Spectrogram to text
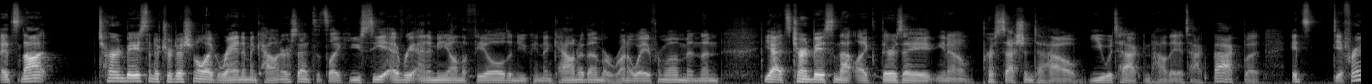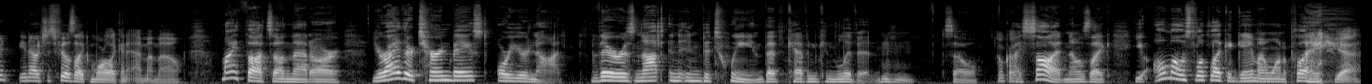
it's not turn based in a traditional like random encounter sense. It's like you see every enemy on the field and you can encounter them or run away from them, and then yeah, it's turn based in that like there's a you know procession to how you attacked and how they attack back, but it's different. You know, it just feels like more like an MMO. My thoughts on that are you're either turn based or you're not. There is not an in between that Kevin can live in. Mm-hmm. So Mm-hmm. Okay. I saw it and I was like, you almost look like a game I want to play. Yeah.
